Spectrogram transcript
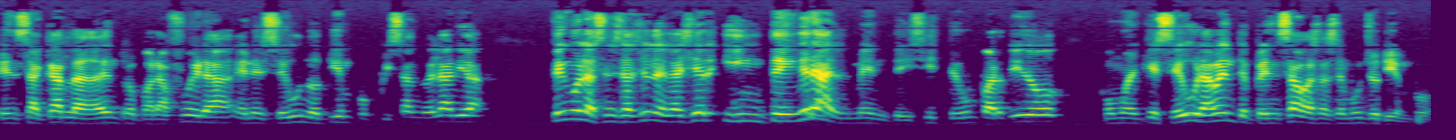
en sacarla de adentro para afuera, en el segundo tiempo pisando el área, tengo la sensación de que ayer integralmente hiciste un partido como el que seguramente pensabas hace mucho tiempo.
